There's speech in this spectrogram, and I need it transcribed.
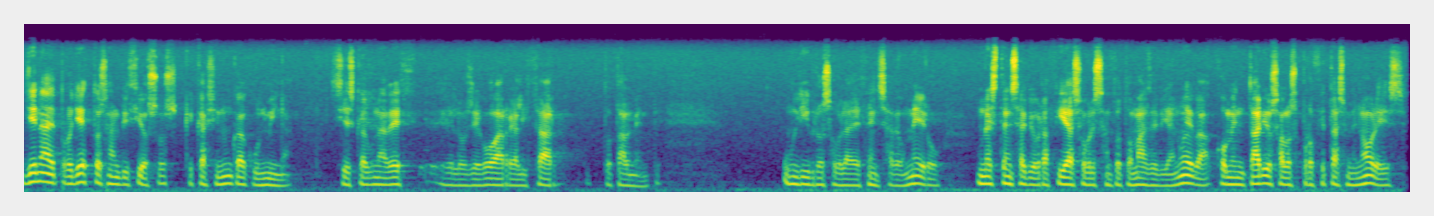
llena de proyectos ambiciosos que casi nunca culmina, si es que alguna vez eh, los llegó a realizar totalmente. Un libro sobre la defensa de Homero, una extensa biografía sobre Santo Tomás de Villanueva, comentarios a los profetas menores.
